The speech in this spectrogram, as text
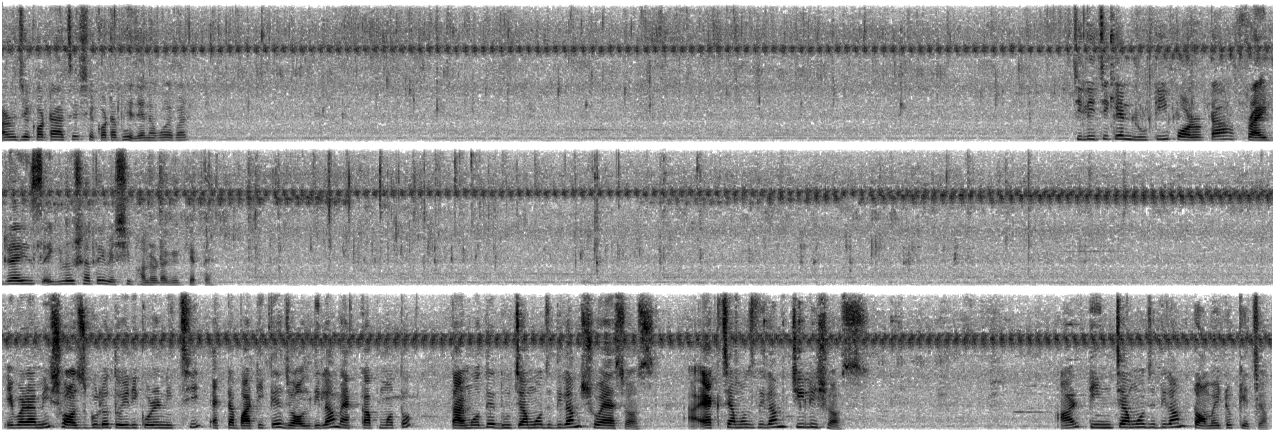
আরও যে কটা আছে, সে কটা ভেজে নেব এবার। চিলি চিকেন, রুটি, পরোটা, ফ্রাইড রাইস, এগুলোর সাথে বেশি ভালো লাগে খেতে। এবার আমি সসগুলো তৈরি করে নিচ্ছি। একটা বাটিতে জল দিলাম এক কাপ মতো। তার মধ্যে দু চামচ দিলাম সয়া সস, এক চামচ দিলাম চিলি সস আর তিন চামচ দিলাম টমেটো কেচাপ।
